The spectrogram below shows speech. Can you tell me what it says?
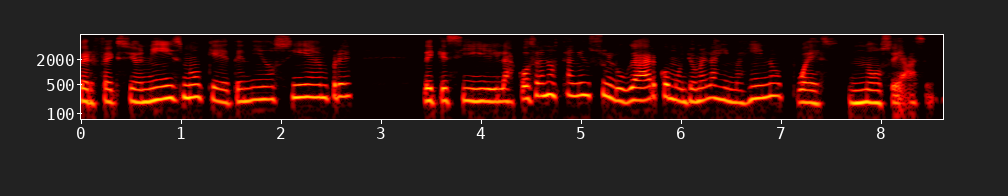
perfeccionismo que he tenido siempre, de que si las cosas no están en su lugar como yo me las imagino, pues no se hacen.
